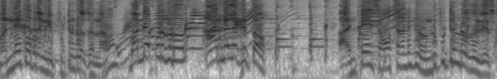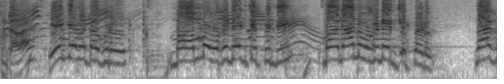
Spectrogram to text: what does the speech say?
మొన్నే కదరా నీ పుట్టినరోజు అన్నావు? మొన్నెప్పుడు గురు? ఆరు నెలల క్రితం. అంటే సంవత్సరానికి రెండు పుట్టినరోజులు చేసుకుంటావా? ఏం చేయమంటావు గురు? మా అమ్మ ఒకటే అని చెప్పింది మా నాన్న ఒకటే అని చెప్పాడు. నాకు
